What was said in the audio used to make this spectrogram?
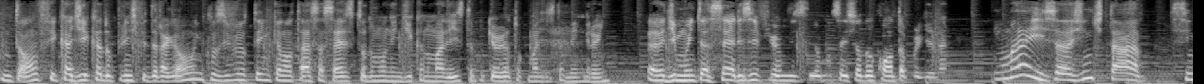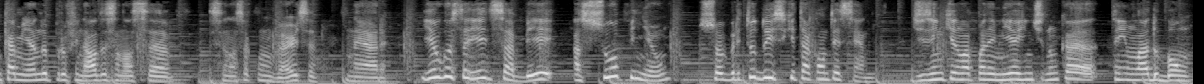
Então fica a dica do Príncipe Dragão. Inclusive, eu tenho que anotar essas séries que todo mundo indica numa lista, porque eu já tô com uma lista bem grande é, de muitas séries e filmes. Eu não sei se eu dou conta, porque, né? Mas a gente tá se encaminhando pro final dessa nossa, dessa nossa conversa, Nayara. E eu gostaria de saber a sua opinião sobre tudo isso que tá acontecendo. Dizem que numa pandemia a gente nunca tem um lado bom.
